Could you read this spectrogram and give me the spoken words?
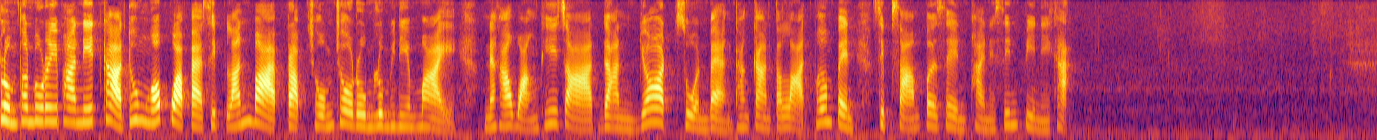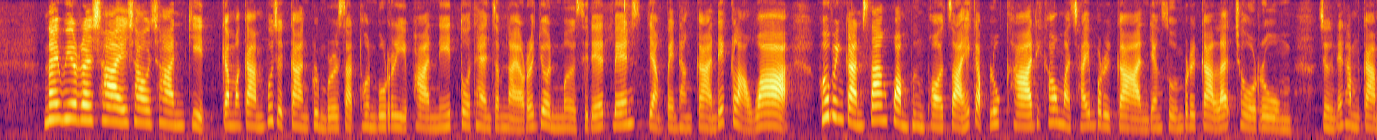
กลุ่มธนบุรีพาณิชย์ค่ะ ทุ่มงบกว่า 80 ล้านบาท ปรับโฉมโชว์รูมลุมพินีใหม่นะคะ หวังที่จะดันยอดส่วนแบ่งทางการตลาดเพิ่มเป็น 13%ภายในสิ้นปีนี้ค่ะ นายวีรชัย ชาวชาญกิจ กรรมการผู้จัดการกลุ่มบริษัทธนบุรีพาณิชย์ตัวแทนจำหน่ายรถยนต์ Mercedes-Benz อย่างเป็นทางการได้กล่าวว่า เพื่อเป็นการสร้างความพึงพอใจให้กับลูกค้าที่เข้ามาใช้บริการยังศูนย์บริการและโชว์รูม จึงได้ทำการ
